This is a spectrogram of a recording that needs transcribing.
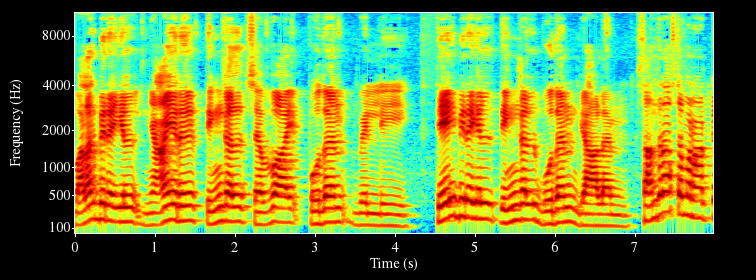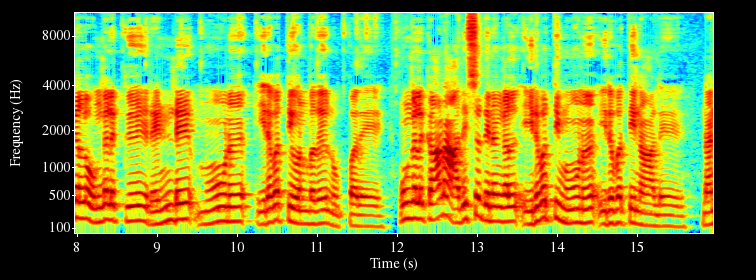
வளர்பிறையில் ஞாயிறு திங்கள் செவ்வாய் புதன் வெள்ளி. தேய்பிரையில் திங்கள் புதன் வியாழன். சந்திராஷ்டம நாட்கள் உங்களுக்கு ரெண்டு மூணு இருபத்தி ஒன்பது முப்பது. உங்களுக்கான அதிர்ஷ்ட தினங்கள் இருபத்தி மூணு இருபத்தி நாலு. நன்றி.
